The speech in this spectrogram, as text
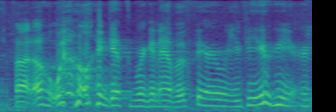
I thought, oh, well, I guess we're going to have a fair review here.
